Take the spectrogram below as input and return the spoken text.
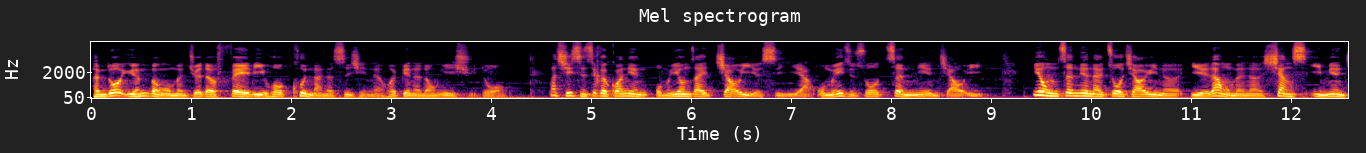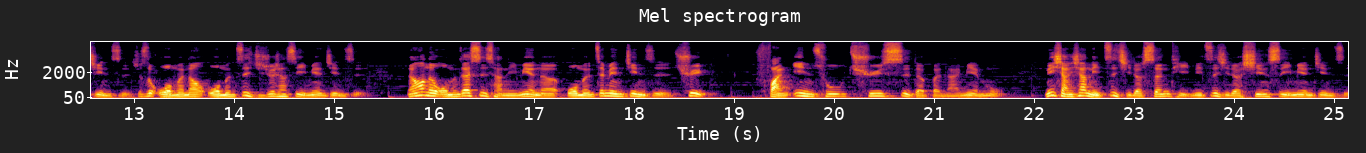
很多原本我们觉得费力或困难的事情呢会变得容易许多。那其实这个观念我们用在交易也是一样，我们一直说正念交易。用正念来做交易呢，也让我们呢像是一面镜子，就是我们呢，我们自己就像是一面镜子。然后呢，我们在市场里面呢，我们这面镜子去反映出趋势的本来面目。你想象你自己的身体，你自己的心是一面镜子，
